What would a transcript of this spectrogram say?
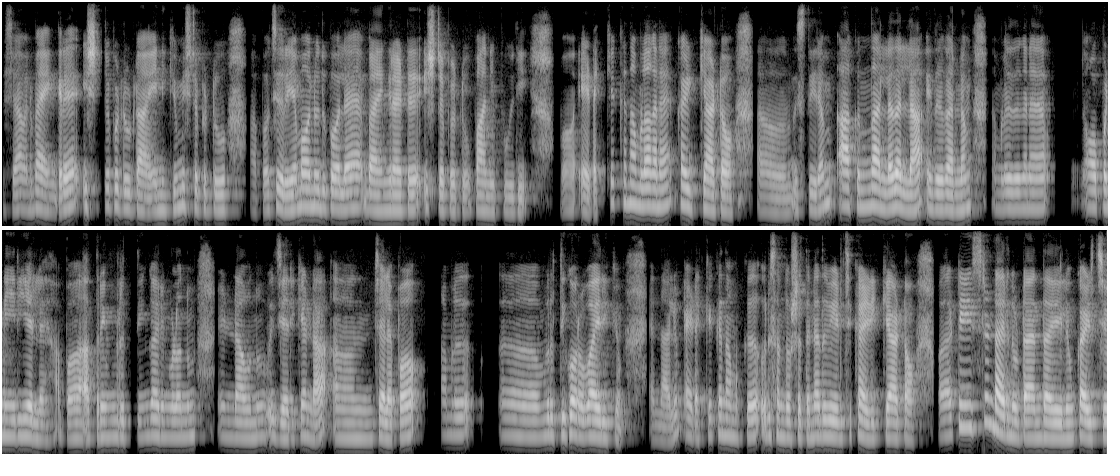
പക്ഷേ അവന് ഭയങ്കര ഇഷ്ടപ്പെട്ടു കേട്ടോ എനിക്കും ഇഷ്ടപ്പെട്ടു. അപ്പോൾ ചെറിയ മോനും ഇതുപോലെ ഭയങ്കരമായിട്ട് ഇഷ്ടപ്പെട്ടു പാനിപ്പൂരി. അപ്പോൾ ഇടയ്ക്കൊക്കെ നമ്മളങ്ങനെ കഴിക്കാം കേട്ടോ സ്ഥിരം ആക്കുന്നത് നല്ലതല്ല. ഇത് കാരണം നമ്മളിതിങ്ങനെ ഓപ്പൺ ഏരിയ അല്ലേ? അപ്പോൾ അത്രയും വൃത്തിയും കാര്യങ്ങളൊന്നും ഉണ്ടാവുമെന്ന് വിചാരിക്കേണ്ട. ചിലപ്പോൾ നമ്മൾ വൃത്തി കുറവായിരിക്കും. എന്നാലും ഇടയ്ക്കൊക്കെ നമുക്ക് ഒരു സന്തോഷത്തിന് അത് മേടിച്ച് കഴിക്കാം കേട്ടോ ടേസ്റ്റ് ഉണ്ടായിരുന്നു കേട്ടോ എന്തായാലും കഴിച്ച്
